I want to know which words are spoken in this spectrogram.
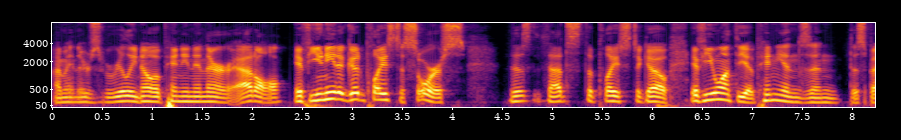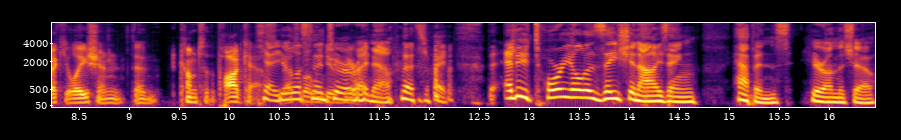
I mean, there's really no opinion in there at all. If you need a good place to source, this that's the place to go. If you want the opinions and the speculation, then come to the podcast. Yeah, you're That's listening to it here. right now. That's right. the editorializationizing happens here on the show.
